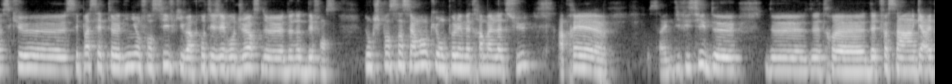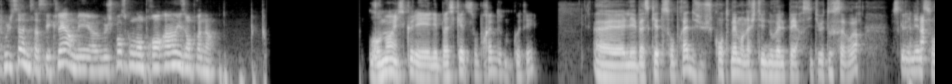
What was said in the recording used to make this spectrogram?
Parce que c'est pas cette ligne offensive qui va protéger Rodgers de, de notre défense. Donc je pense sincèrement qu'on peut les mettre à mal là-dessus. Après, euh, ça va être difficile de, d'être, euh, d'être face à un Garrett Wilson, ça c'est clair, mais, euh, mais je pense qu'on en prend un, ils en prennent un. Romain, est-ce que les, les baskets sont prêtes de ton côté? Euh, les baskets sont prêtes. Je compte même en acheter une nouvelle paire, si tu veux tout savoir. Parce que les miennes sont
